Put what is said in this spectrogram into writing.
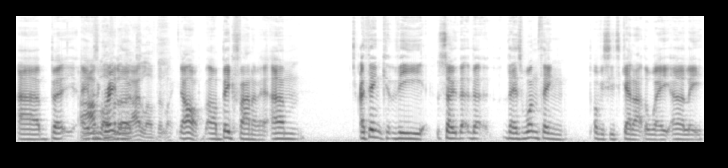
Uh, but it was I'm a great loving it. look. I loved it. Like, Oh, a big fan of it. Um, I think the so the, the, there's one thing obviously to get out of the way early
